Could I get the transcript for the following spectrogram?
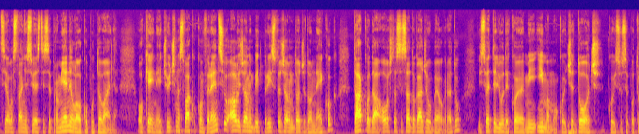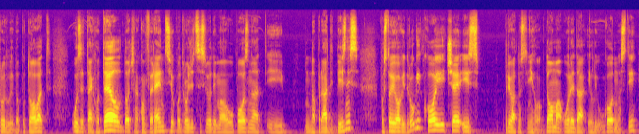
cijelo, stanje svijesti se promijenilo oko putovanja. Ok, neću ići na svaku konferenciju, ali želim biti pristoj, želim doći do nekog. Tako da, ovo što se sad događa u Beogradu i sve te ljude koje mi imamo, koji će doći, koji su se potrudili doputovat, uzeti taj hotel, doći na konferenciju, podružiti se s ljudima, upoznat i napraviti biznis – Postoji ovi drugi koji će iz privatnosti njihovog doma, ureda ili ugodnosti,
